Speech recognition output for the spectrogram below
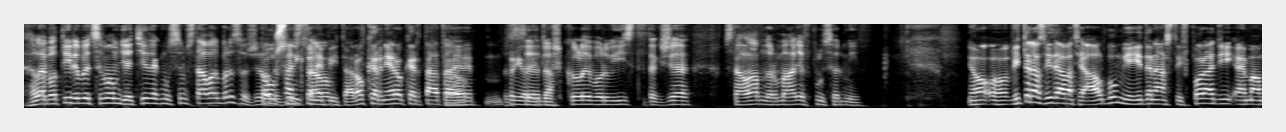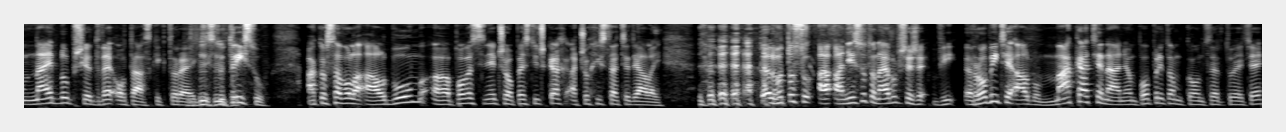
Hele, od té doby, co mám děti, tak musím vstávat brzo, že jo? To už sa Takže nikto vstávám- nepýta. Rocker, nerocker, táta No, je priorita. do školy odvíst, takže vstávám normálně v půl sedmí. No, vy teraz vydávate album, je 11. v poradí a ja mám najblbšie dve otázky, ktoré existujú. Tri sú. Ako sa volá album, povedz si niečo o pesničkách a čo chystáte ďalej. Lebo to sú, a, a nie sú to najblbšie, že vy robíte album, makáte na ňom, popri tom koncertujete,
